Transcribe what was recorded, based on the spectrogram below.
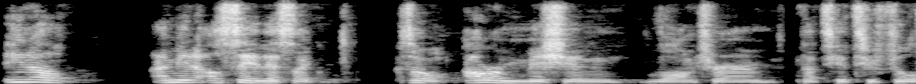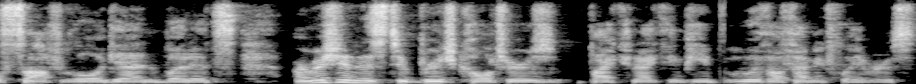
You know, I mean, I'll say this like so our mission long term not to get too philosophical again but it's our mission is to bridge cultures by connecting people with authentic flavors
